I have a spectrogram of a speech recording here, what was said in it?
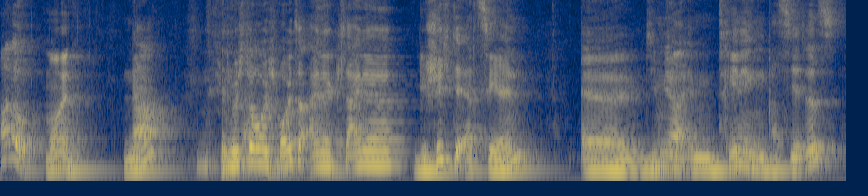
Hallo. Moin. Na, ich möchte euch heute eine kleine Geschichte erzählen, äh, die mir im Training passiert ist.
